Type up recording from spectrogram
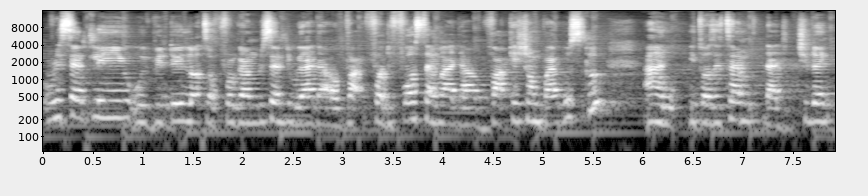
recently we've been doing lots of programs recently we had our for the first time we had our vacation bible school and it was a time that the children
